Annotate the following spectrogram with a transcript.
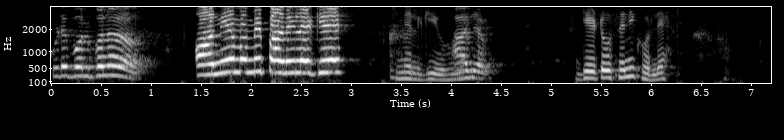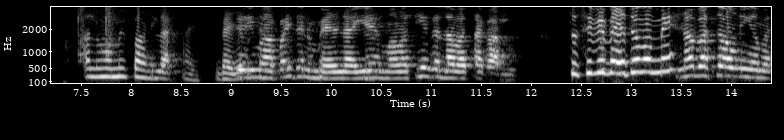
ਕੁੜੇ ਬੁਲਬੁਲ ਆਉਣੀ ਆ ਮੰਮੀ ਪਾਣੀ ਲੈ ਕੇ? ਮਿਲ ਗਈ ਉਹ। ਆ ਜਾ। ਗੇਟ ਉਸੇ ਨਹੀਂ ਖੋਲਿਆ ਹਲੋ ਮੰਮੀ ਪਾਣੀ। ਲੈ ਬਹਿ ਜਾ। ਤੇਰੀ ਮਾਂ ਭਾਈ ਤੈਨੂੰ ਮਿਲਣ ਆਈ ਐ ਮਾਵਾਂ ਧੀਆਂ ਗੱਲਾਂ ਬਾਤਾਂ ਕਰ ਲੂ ਤੁਸੀਂ ਵੀ ਬਹਿ ਜਾਓ ਮੰਮੀ। ਨਾ ਬਸ ਆਉਣੀ ਆ ਮੈਂ।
